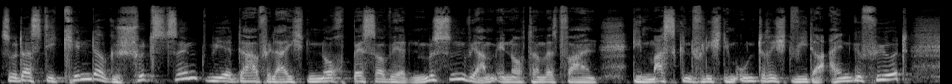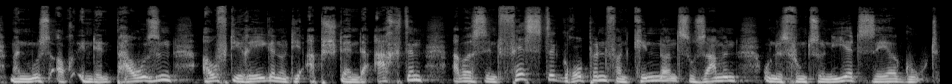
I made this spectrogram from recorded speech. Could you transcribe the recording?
sodass die Kinder geschützt sind. Wir da vielleicht noch besser werden müssen. Wir haben in Nordrhein-Westfalen die Maskenpflicht im Unterricht wieder eingeführt. Man muss auch in den Pausen auf die Regeln und die Abstände achten. Aber es sind feste Gruppen von Kindern zusammen und es funktioniert sehr gut.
